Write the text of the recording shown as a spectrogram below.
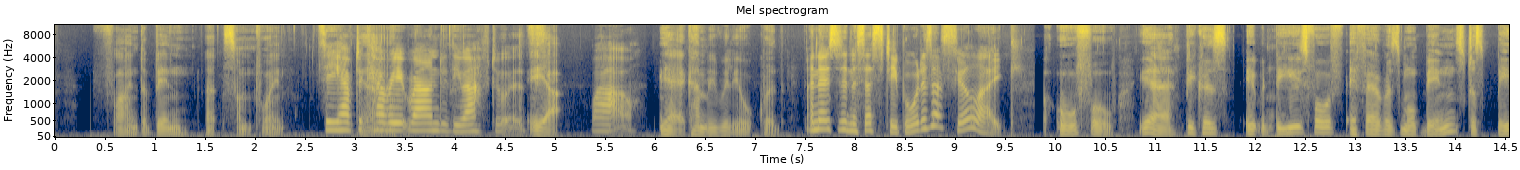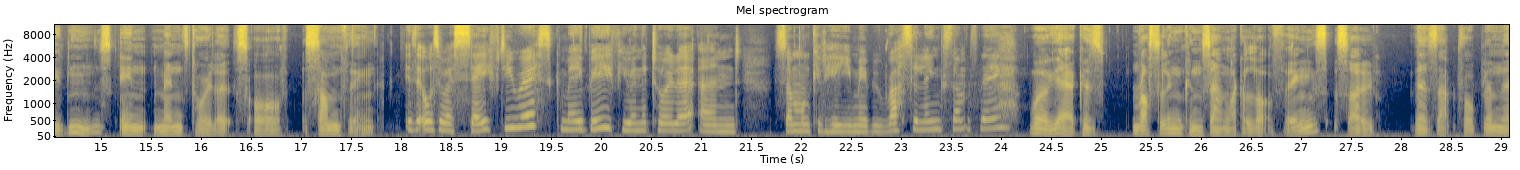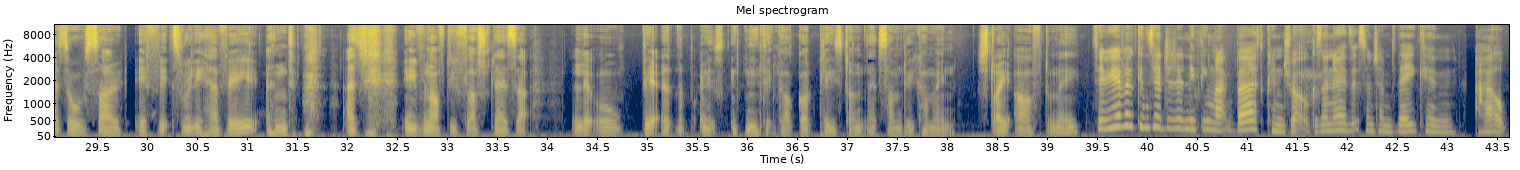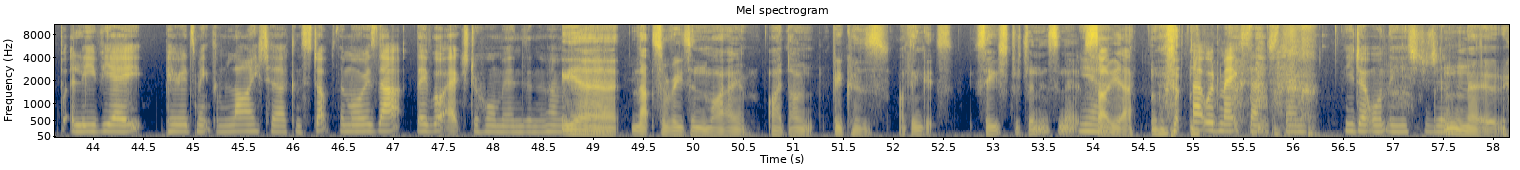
find a bin at some point. So you have to Yeah. carry it round with you afterwards. Yeah, Wow. yeah, it can be really awkward. I know it's a necessity, but what does that feel like? Awful. Yeah, because it would be useful if, if there was more bins, just bins in men's toilets or something. Is it also a safety risk, maybe, if you're in the toilet and someone could hear you maybe rustling something? Well, yeah, because rustling can sound like a lot of things, so there's that problem. There's also if it's really heavy, and as you, even after you flush, there's that little bit at the and you think, oh God, please don't let somebody come in straight after me. So have you ever considered anything like birth control? Because I know that sometimes they can help alleviate periods, make them lighter, can stop them, or is that they've got extra hormones in them? Haven't they? Yeah, that's the reason why I don't because I think it's it's estrogen, isn't it? Yeah. So yeah, That would make sense then. You don't want the estrogen. no.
